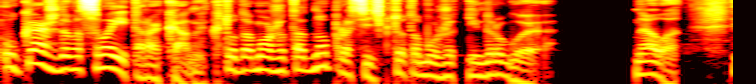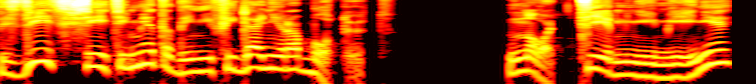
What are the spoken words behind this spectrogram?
у каждого свои тараканы. Кто-то может одно простить, кто-то может не другое. Ну вот. Здесь все эти методы нифига не работают. Но, тем не менее,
